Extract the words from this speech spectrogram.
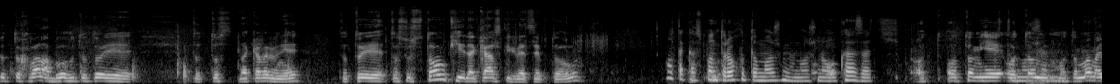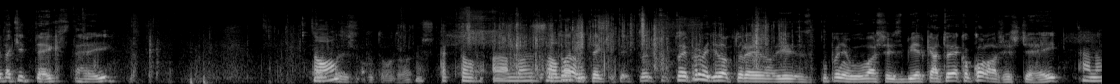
Toto, chvála Bohu, toto je, toto na kameru nie, toto je, to sú stovky lekárskych receptov. No tak aspoň trochu to môžeme možno ukázať. O, o tom je, o tom, môžeme. o tom mám aj taký text, hej. No, takto uh, môžeš No to, hovoriť. to, to, to je prvé dielo, ktoré je kúpené vo vašej zbierke, a to je ako koláž ešte, hej. Áno.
